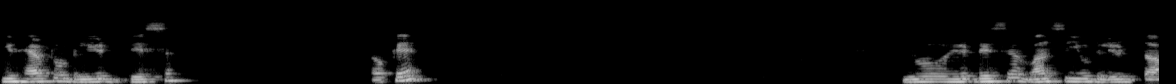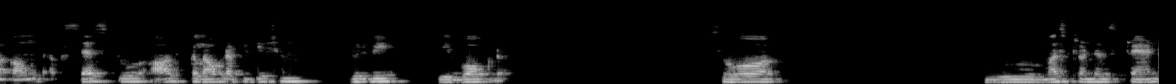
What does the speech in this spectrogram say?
You have to delete this okay. You read this once you delete the account access to all cloud application will be revoked so you must understand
